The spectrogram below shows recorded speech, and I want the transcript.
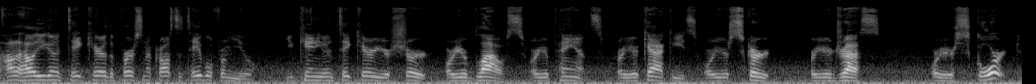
How the hell are you going to take care of the person across the table from you? You can't even take care of your shirt or your blouse or your pants or your khakis or your skirt or your dress or your skirt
